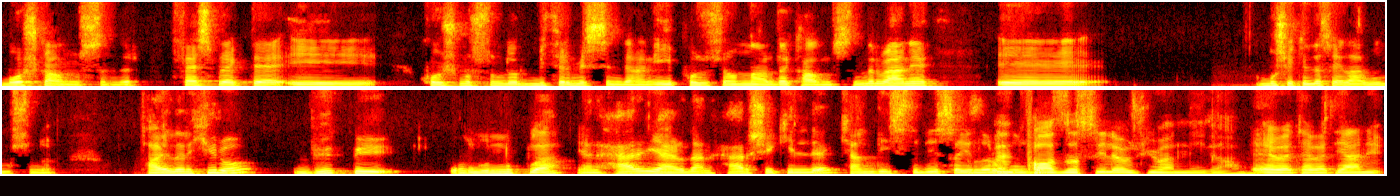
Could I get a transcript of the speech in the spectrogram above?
Boş kalmışsındır. Fast break'te e, koşmuşsundur, bitirmişsindir. Hani iyi pozisyonlarda kalmışsındır ve hani e, bu şekilde sayılar bulmuşsundur. Tyler Hero büyük bir olgunlukla yani her yerden her şekilde kendi istediği sayıları evet, buldu. Fazlasıyla özgüvenliydi abi. Evet evet yani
